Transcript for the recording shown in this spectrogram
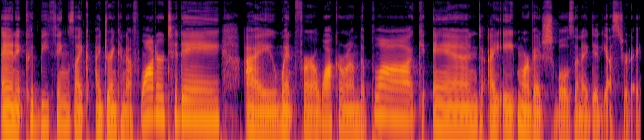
and it could be things like I drank enough water today, I went for a walk around the block, and I ate more vegetables than I did yesterday.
